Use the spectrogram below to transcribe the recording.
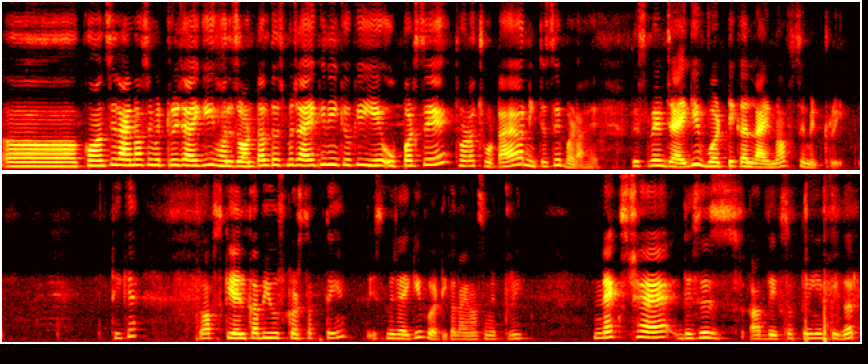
Uh, कौन सी लाइन ऑफ़ सिमेट्री जाएगी? हॉरिजॉन्टल तो इसमें जाएगी नहीं क्योंकि ये ऊपर से थोड़ा छोटा है और नीचे से बड़ा है। तो इसमें जाएगी वर्टिकल लाइन ऑफ़ सिमेट्री ठीक है? तो आप स्केल का भी यूज़ कर सकते हैं। इसमें जाएगी vertical line of symmetry next है दिस इज़ आप देख सकते हैं ये फिगर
